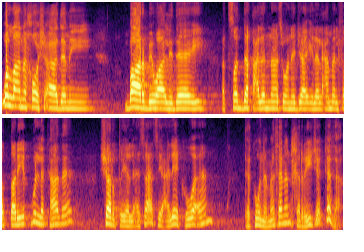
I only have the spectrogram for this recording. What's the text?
والله أنا خوش آدمي بار بوالدي أتصدق على الناس وأنا جاي إلى العمل في الطريق. قل لك هذا شرطي الأساسي عليك هو أن تكون مثلا خريجه كذا.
